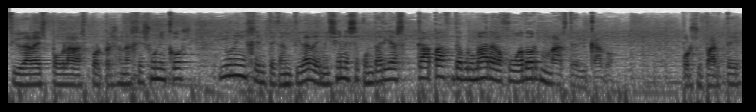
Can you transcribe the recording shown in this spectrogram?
ciudades pobladas por personajes únicos y una ingente cantidad de misiones secundarias capaz de abrumar al jugador más dedicado. Por su parte,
